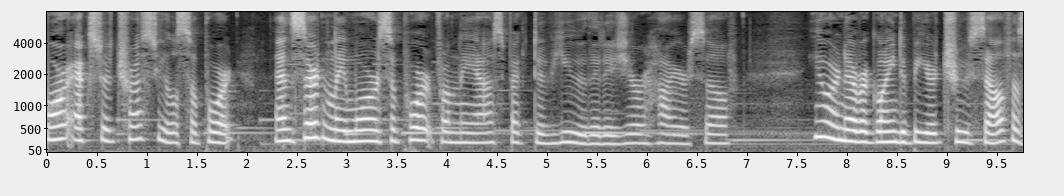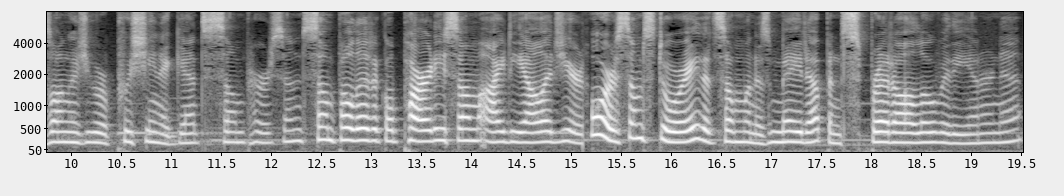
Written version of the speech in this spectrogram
more extraterrestrial support, and certainly more support from the aspect of you that is your higher self. You are never going to be your true self as long as you are pushing against some person, some political party, some ideology, or, or some story that someone has made up and spread all over the internet.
